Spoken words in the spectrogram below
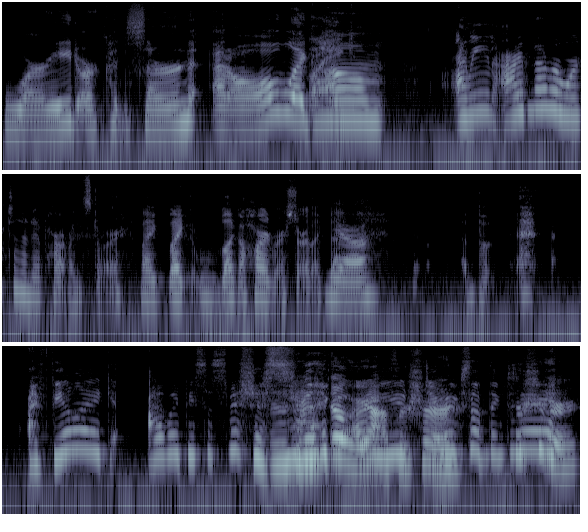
worried or concerned at all? Like, Like, um, I mean, I've never worked in a department store, like like like a hardware store like that. yeah, But I feel like I would be suspicious. Mhm. Like, Oh, are yeah, you for sure. doing something today? for today? sure.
